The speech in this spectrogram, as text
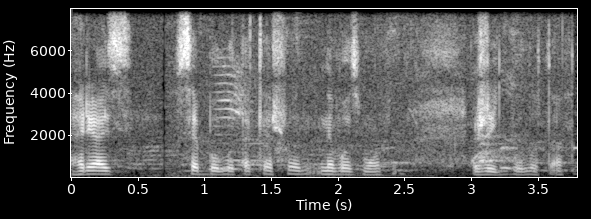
грязь, все було таке, що невозможно. Жити було так.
